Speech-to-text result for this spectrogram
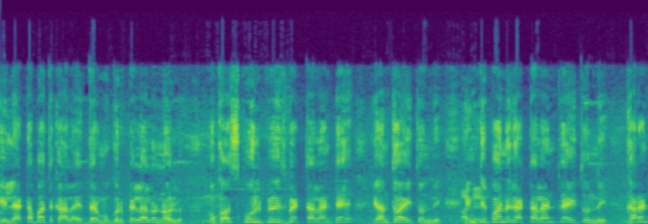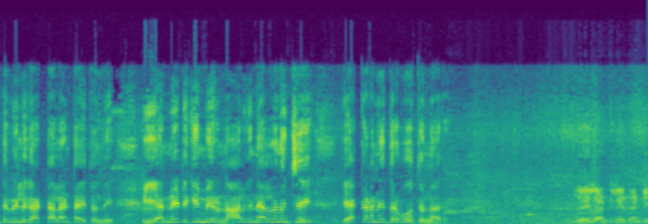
వీళ్ళు ఎట్ట బతకాల? ఇద్దరు ముగ్గురు పిల్లలు ఉన్నోళ్ళు ఒక స్కూల్ ఫీజు పెట్టాలంటే ఎంతో అవుతుంది ఇంటి పన్ను కట్టాలంటే అవుతుంది కరెంటు బిల్లు కట్టాలంటే అవుతుంది ఈ అన్నిటికీ మీరు నాలుగు నెలల నుంచి ఎక్కడ నిద్రపోతున్నారు? ఎలాంటి లేదండి.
